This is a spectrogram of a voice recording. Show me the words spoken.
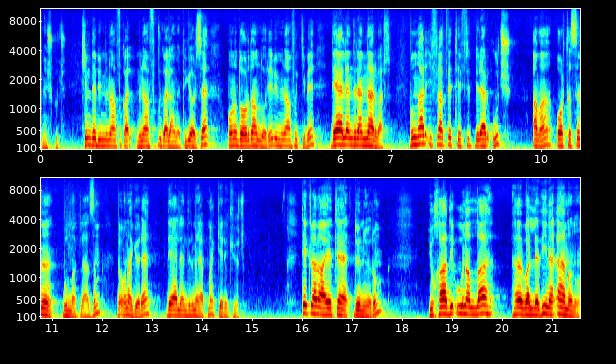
meşgul. Kimde bir münafık, münafıklık alameti görse onu doğrudan doğruya bir münafık gibi değerlendirenler var. Bunlar ifrat ve tefrit birer uç ama ortasını bulmak lazım ve ona göre değerlendirme yapmak gerekiyor. Tekrar ayete dönüyorum. Yuhadiun Allah vellezine amenu.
